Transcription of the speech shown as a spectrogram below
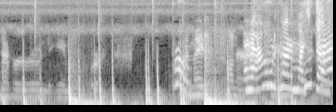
never ruined a game before. Bro. I made it funner. And I would have my stuff.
